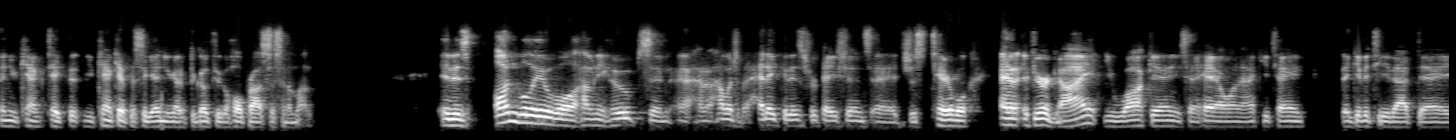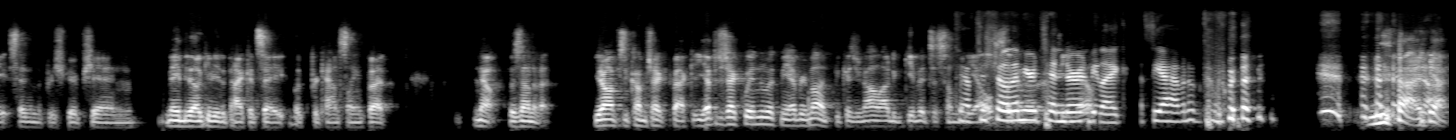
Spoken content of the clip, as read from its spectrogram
and you can't take that, you can't get this again. You have to go through the whole process in a month it is unbelievable how many hoops and how much of a headache it is for patients. And it's just terrible. And if you're a guy, you walk in, you say, Hey, I want Accutane. They give it to you that day, send them the prescription. Maybe they'll give you the packet, say, look for counseling, but no, there's none of it. You don't have to come check back. You have to check in with me every month because you're not allowed to give it to somebody else. You have to show like them your Tinder female. and be like, see, I haven't hooked up with it. yeah, no. yeah,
